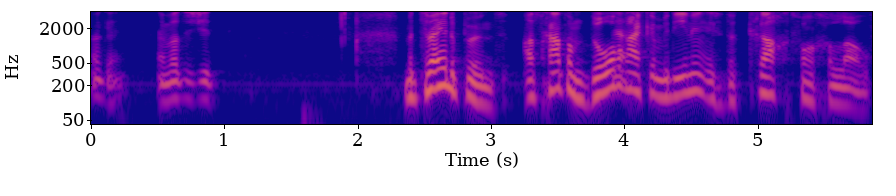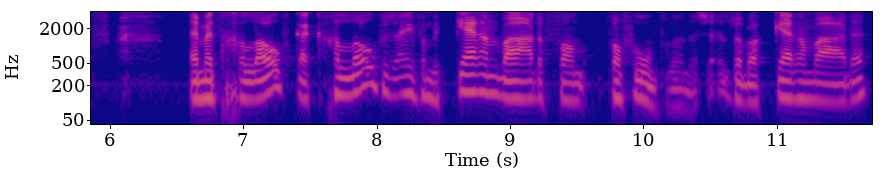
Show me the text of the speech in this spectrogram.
Oké. En wat is je... Mijn tweede punt. Als het gaat om doorbraak en bediening, is de kracht van geloof. En met geloof, kijk, geloof is een van de kernwaarden van, van frontrunners. Hè. Dus we hebben kernwaarden.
